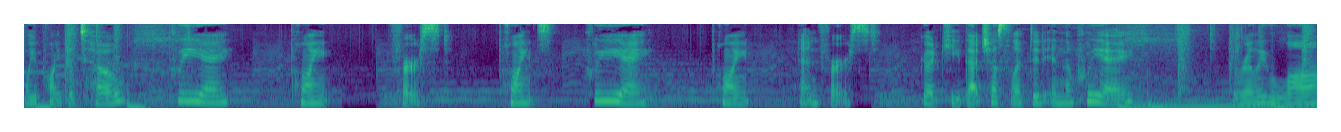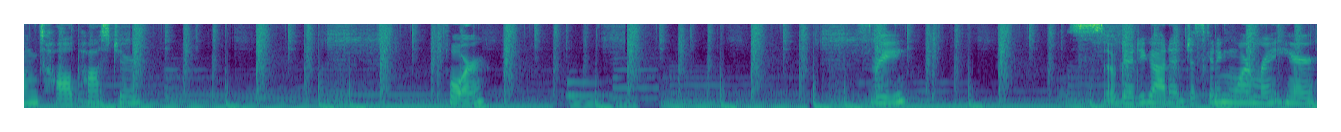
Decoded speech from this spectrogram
We point the toe, plie, point, first. Point, plie, point, and first. Good, keep that chest lifted in the plie. Really long, tall posture. Four, three. So good, you got it. Just getting warm right here.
